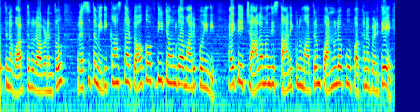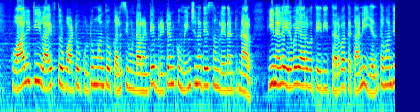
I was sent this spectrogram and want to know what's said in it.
ఎత్తున వార్తలు రావడంతో ప్రస్తుతం ఇది కాస్త టాక్ ఆఫ్ ది టౌన్గా మారిపోయింది. అయితే చాలామంది స్థానికులు మాత్రం పన్నులకు పక్కన పెడితే క్వాలిటీ లైఫ్తో పాటు కుటుంబంతో కలిసి ఉండాలంటే బ్రిటన్కు మించిన దేశం లేదంటున్నారు. ఈ నెల ఇరవై ఆరవ తేదీ తర్వాత కానీ ఎంతమంది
